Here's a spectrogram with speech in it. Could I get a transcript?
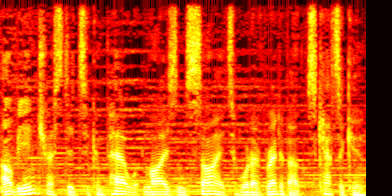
I'll be interested to compare what lies inside to what I've read about this catacomb.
